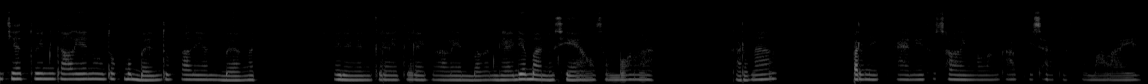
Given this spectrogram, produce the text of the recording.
ngejatuhin kalian untuk membantu kalian banget sesuai dengan kriteria kalian banget gak ada manusia yang sempurna karena pernikahan itu saling melengkapi satu sama lain.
